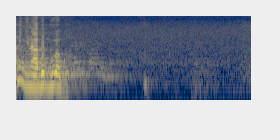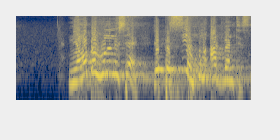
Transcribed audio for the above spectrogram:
ne nyinaa bɛbu agu nea wɔbɛhunu ne sɛ yɛpɛ si ehunu adventist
